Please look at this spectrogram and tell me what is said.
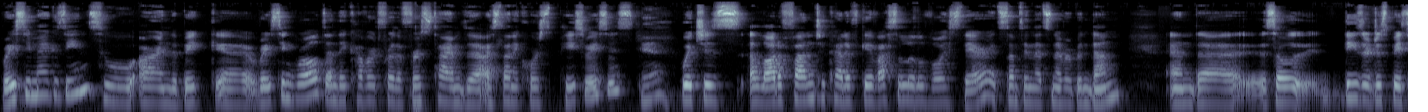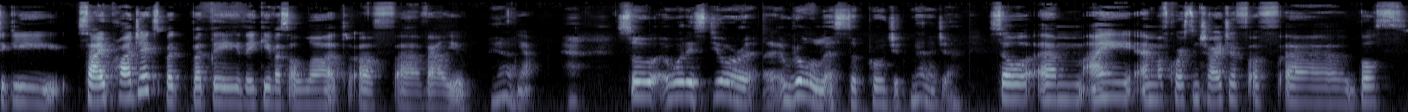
racing magazines who are in the big uh, racing world, and they covered for the first time the Icelandic horse pace races, Yeah. which is a lot of fun to kind of give us a little voice there. It's something that's never been done. And uh, so these are just basically side projects, but but they they give us a lot of uh, value. Yeah. Yeah. So, what is your uh, role as a project manager? So um, I am, of course, in charge of, of uh, both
